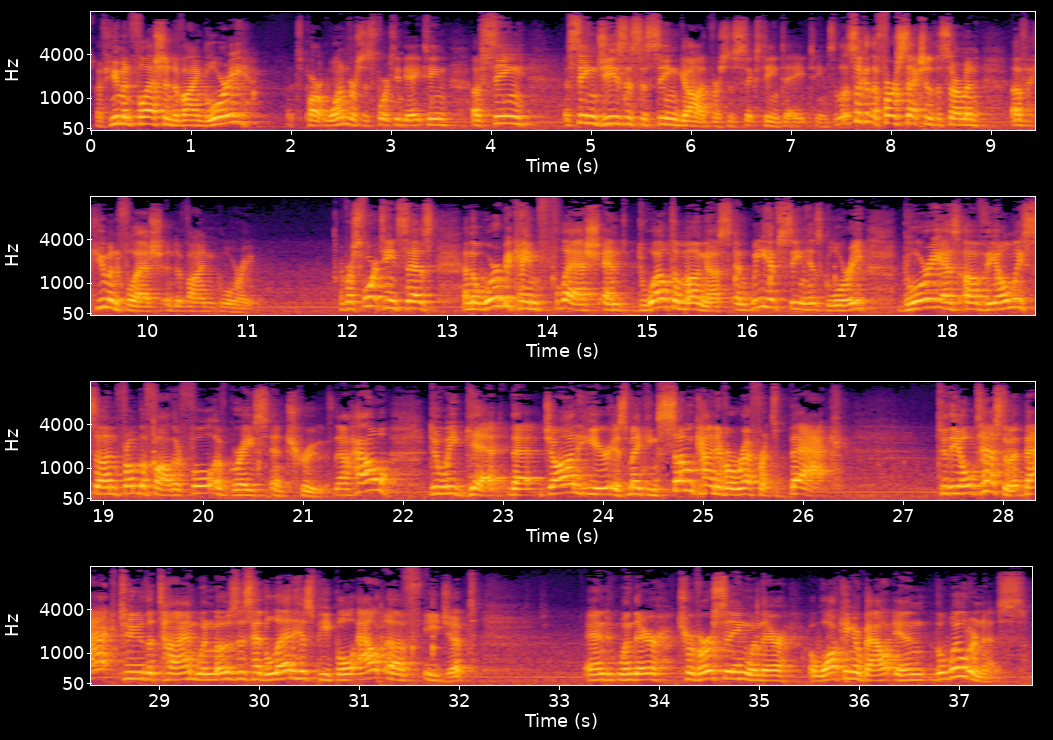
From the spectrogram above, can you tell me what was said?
Of human flesh and divine glory, that's part 1, verses 14 to 18. Of seeing Seeing Jesus is seeing God, verses 16 to 18. So let's look at the first section of the sermon of human flesh and divine glory. Verse 14 says, And the Word became flesh and dwelt among us, and we have seen his glory, glory as of the only Son from the Father, full of grace and truth. Now, how do we get that John here is making some kind of a reference back to the Old Testament, back to the time when Moses had led his people out of Egypt, and when they're traversing, when they're walking about in the wilderness?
